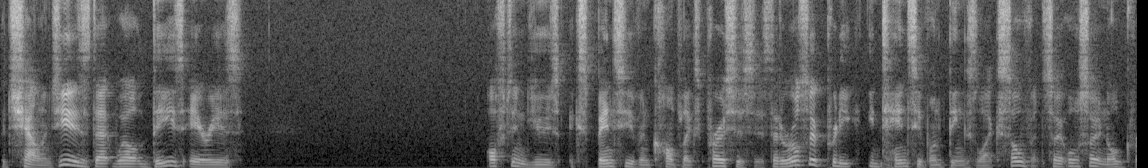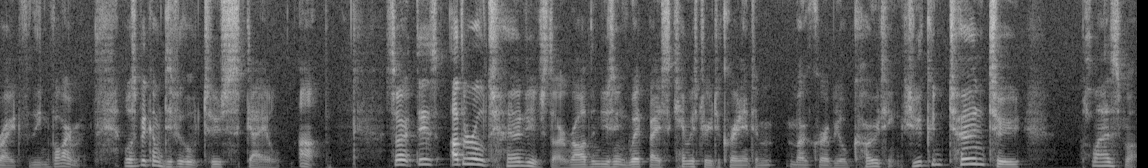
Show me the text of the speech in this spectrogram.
The challenge is that, well, these areas often use expensive and complex processes that are also pretty intensive on things like solvents, so also not great for the environment. It also become difficult to scale up. So there's other alternatives though, rather than using wet-based chemistry to create antimicrobial coatings. You can turn to plasma,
